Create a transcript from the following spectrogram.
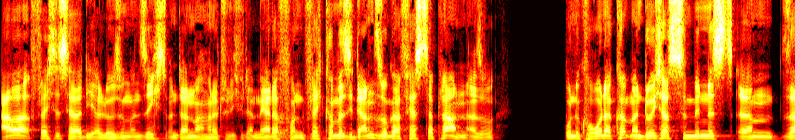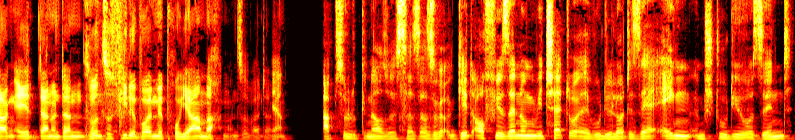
Aber vielleicht ist ja die Erlösung in Sicht und dann machen wir natürlich wieder mehr davon. vielleicht können wir sie dann sogar fester planen. Also ohne Corona könnte man durchaus zumindest ähm, sagen, ey, dann und dann so und so viele wollen wir pro Jahr machen und so weiter. Ja. Absolut, genau so ist das. Also geht auch für Sendungen wie Chat.ol, wo die Leute sehr eng im Studio sind.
